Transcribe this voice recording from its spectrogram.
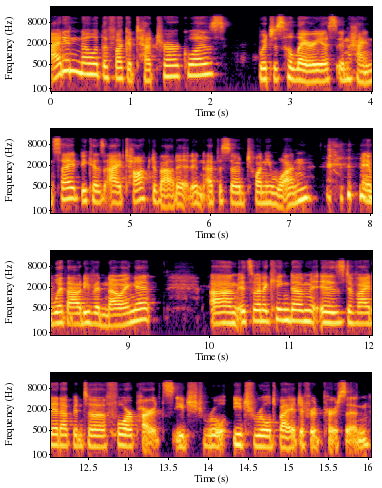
I didn't know what the fuck a tetrarch was, which is hilarious in hindsight because I talked about it in episode 21 and without even knowing it. Um, it's when a kingdom is divided up into four parts, each rule each ruled by a different person.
